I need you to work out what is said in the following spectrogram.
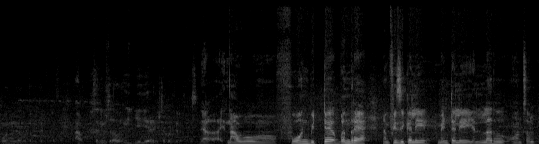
ಫೋನ್ ಅಂತ ಗೊತ್ತಿರ್ತಾರೆ ಸರ್ ಸರ್ ನೀವು ಸರ್ ಅವ್ರಿಗೆ ಏನು ಹೇಳಕ್ಕೆ ಇಷ್ಟಪಡ್ತೀರಾ ನಾವು ಫೋನ್ ಬಿಟ್ಟೆ ಬಂದರೆ ನಮ್ಮ ಫಿಸಿಕಲಿ ಮೆಂಟಲಿ ಎಲ್ಲದೂ ಒಂದು ಸ್ವಲ್ಪ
